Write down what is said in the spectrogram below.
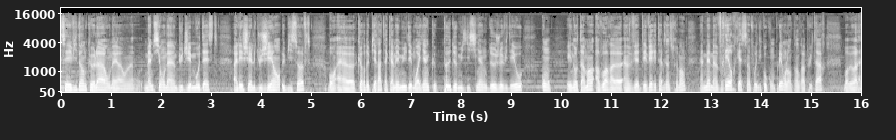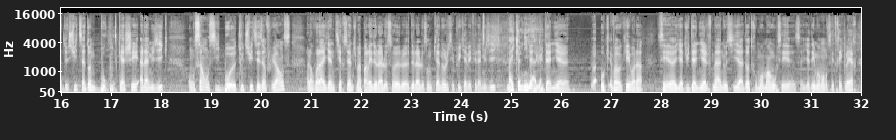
C'est évident que là, on est, on a- même si on a un budget modeste à l'échelle du géant Ubisoft, bon, euh, Cœur de Pirate a quand même eu des moyens que peu de musiciens de jeux vidéo ont. Et notamment avoir euh, un des véritables instruments, même un vrai orchestre symphonique au complet, on l'entendra plus tard. Bon ben voilà, de suite, ça donne beaucoup de cachet à la musique. On sent aussi beau- tout de suite ses influences. Alors voilà, Yann Tiersen, tu m'as parlé de la leçon de la leçon de piano, je sais plus qui avait fait la musique. Michael a Nyman. Daniel. Bah, ok, voilà. C'est, euh, il y a du Danny Elfman aussi à d'autres moments où c'est, il y a des moments où c'est très clair.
